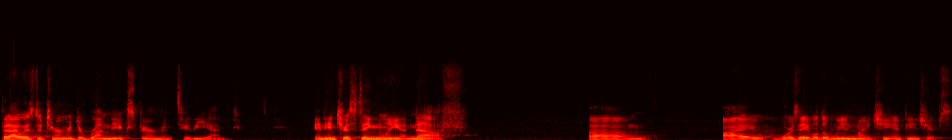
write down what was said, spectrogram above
But I was determined to run the experiment to the end. And interestingly enough, um, I was able to win my championships,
